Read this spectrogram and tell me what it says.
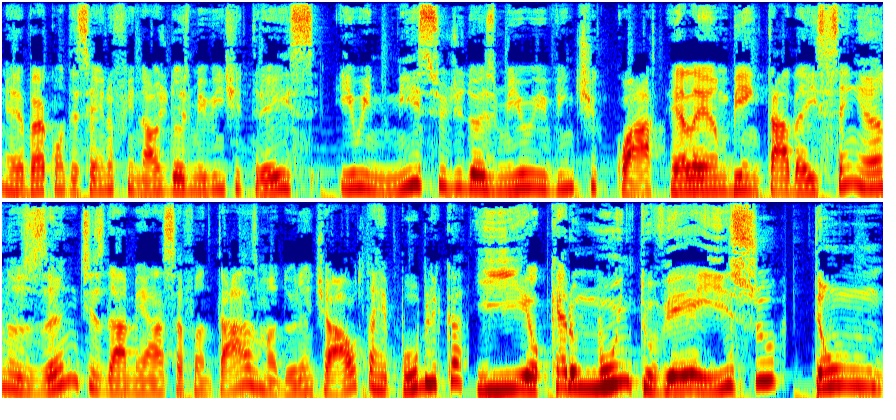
é, vai acontecer aí no final de 2023 e o início de 2024. Ela é ambientada aí 100 anos antes da ameaça fantasma, durante a Alta República, e eu quero muito ver isso. Então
